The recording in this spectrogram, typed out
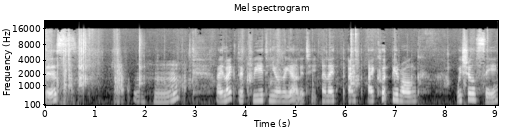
this. Mm -hmm. I like the create new reality, and I, I, I could be wrong. We shall see,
